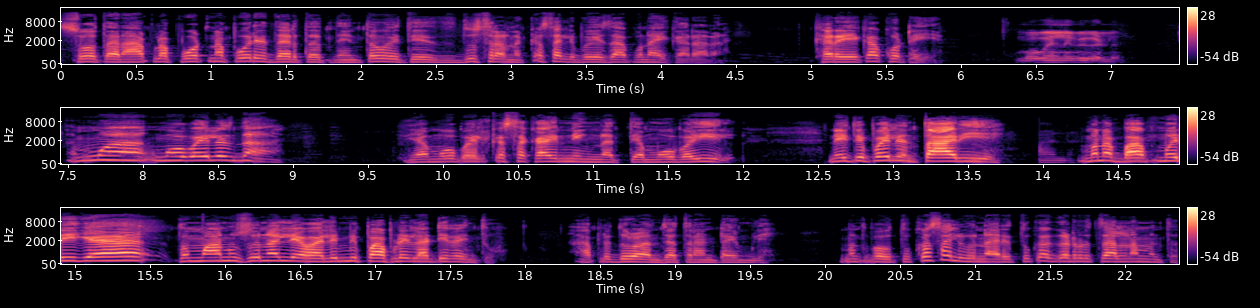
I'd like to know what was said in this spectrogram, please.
स्वतःनं आपला पोटना पोरे धरतात नाही. तर ते दुसऱ्यानं कसाले बैज आपण आहे करा खरं आहे का खोटं आहे? मोबाईलने बिघडलं? मग मोबाईलच ना. या मोबाईल कसा काय निघणार? त्या मोबाईल नाही ते पहिले ना तारी आहे. म्हणा बाप मरी घ्या तो माणूस ना लेवाले मी पापडे लाटी राहीन तू. आपल्या डोळ्यात जत्रान टाईमले. म्हणतो भाऊ तू कसा आहे? तू का गडवर चालना? म्हणतं.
